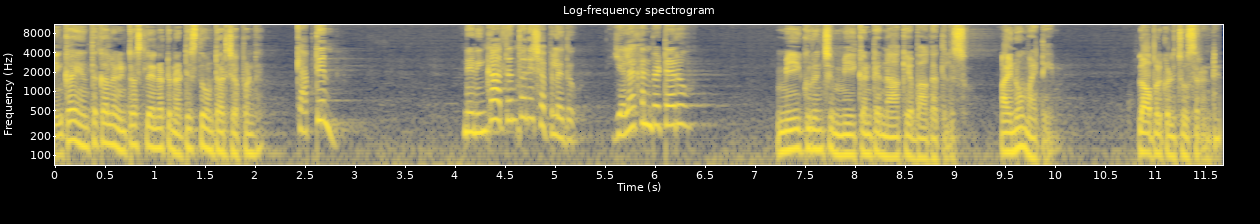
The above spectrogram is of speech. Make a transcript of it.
ఇంకా ఎంతకాలం ఇంట్రెస్ట్ లేనట్టు నటిస్తూ ఉంటారు చెప్పండి. కెప్టెన్ నేను ఇంకా అతనితోనే చెప్పలేదు. ఎలా కనిపెట్టారు? మీ గురించి మీకంటే నాకే బాగా తెలుసు. ఐ నో మై టీమ్ లోపలికి వెళ్ళి చూసారండి.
